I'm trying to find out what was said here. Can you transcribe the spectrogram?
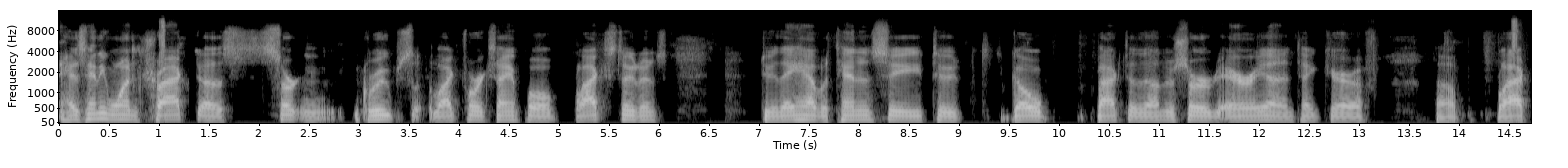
Has anyone tracked uh, certain groups like for example black students do they have a tendency to go back to the underserved area and take care of uh, black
